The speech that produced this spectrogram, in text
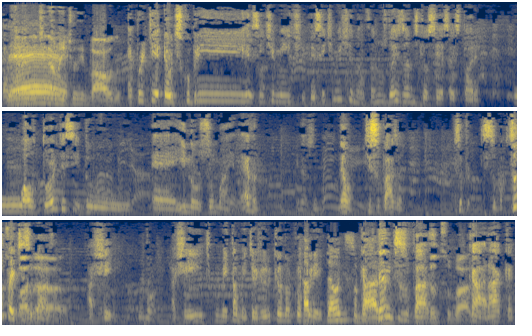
É, É. nitidamente o Rivaldo. é porque eu descobri recentemente. Recentemente não, faz uns dois anos que eu sei essa história. O autor desse. do. É, Inozuma Eleven? Inozuma. Não, Tsubasa. Super Tsubasa. Super Tsubasa. Tsubasa. Achei o nome. Achei, tipo, mentalmente. Eu juro que eu não procurei. Capitão Tsubasa. Capitão Tsubasa. Capitão Tsubasa. Caraca.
